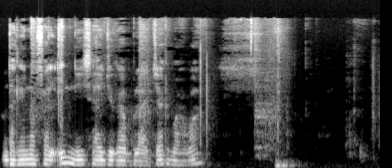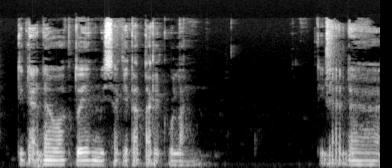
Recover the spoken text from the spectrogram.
dari novel ini saya juga belajar bahwa tidak ada waktu yang bisa kita tarik ulang. Tidak ada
